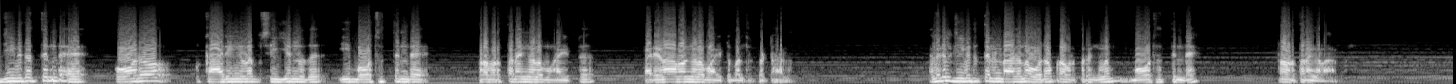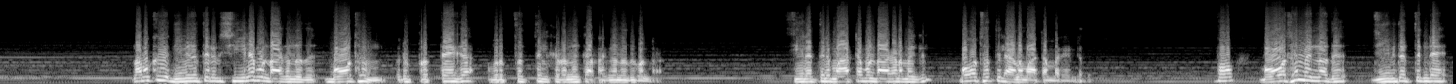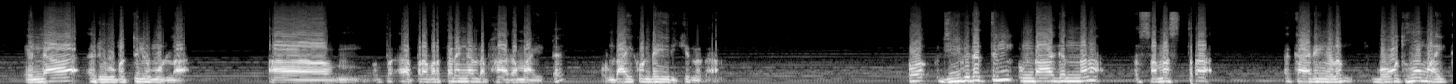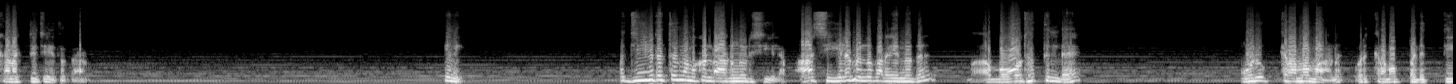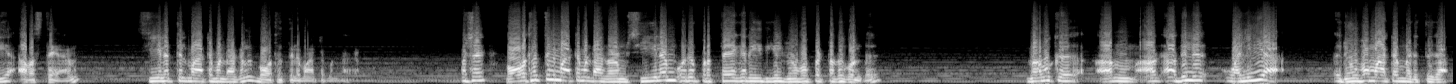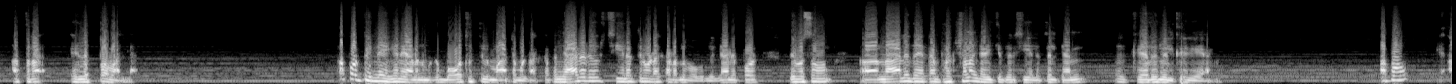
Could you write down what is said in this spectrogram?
ജീവിതത്തിന്റെ ഓരോ കാര്യങ്ങളും ചെയ്യുന്നത് ഈ ബോധത്തിന്റെ പ്രവർത്തനങ്ങളുമായിട്ട് പരിണാമങ്ങളുമായിട്ട് ബന്ധപ്പെട്ടാണ്. അല്ലെങ്കിൽ ജീവിതത്തിൽ ഉണ്ടാകുന്ന ഓരോ പ്രവർത്തനങ്ങളും ബോധത്തിന്റെ പ്രവർത്തനങ്ങളാണ്. നമുക്ക് ജീവിതത്തിൽ ഒരു ശീലം ഉണ്ടാകുന്നത് ബോധം ഒരു പ്രത്യേക വൃത്തത്തിൽ കിടന്ന് കറങ്ങുന്നത് കൊണ്ടാണ്. ശീലത്തിൽ മാറ്റമുണ്ടാകണമെങ്കിൽ ബോധത്തിലാണ് മാറ്റം വരേണ്ടത്. അപ്പോ ബോധം എന്നത് ജീവിതത്തിന്റെ എല്ലാ രൂപത്തിലുമുള്ള പ്രവർത്തനങ്ങളുടെ ഭാഗമായിട്ട് ഉണ്ടായിക്കൊണ്ടേയിരിക്കുന്നതാണ്. അപ്പോ ജീവിതത്തിൽ ഉണ്ടാകുന്ന സമസ്ത കാര്യങ്ങളും ബോധവുമായി കണക്ട് ചെയ്തതാണ്. ഇനി ജീവിതത്തിൽ നമുക്കുണ്ടാകുന്ന ഒരു ശീലം. ആ ശീലം എന്ന് പറയുന്നത് ബോധത്തിന്റെ ഒരു ക്രമമാണ് ഒരു ക്രമപ്പെടുത്തിയ അവസ്ഥയാണ് ശീലത്തിൽ മാറ്റമുണ്ടാകണം ബോധത്തിൽ മാറ്റമുണ്ടാകണം. പക്ഷെ ബോധത്തിൽ മാറ്റമുണ്ടാകണം ശീലം ഒരു പ്രത്യേക രീതിയിൽ രൂപപ്പെട്ടത് കൊണ്ട് നമുക്ക് അതിൽ വലിയ രൂപമാറ്റം വരുത്തുക അത്ര എളുപ്പമല്ല. അപ്പോൾ പിന്നെ എങ്ങനെയാണ് നമുക്ക് ബോധത്തിൽ മാറ്റം ഉണ്ടാക്കുക അപ്പൊ ഞാനൊരു ശീലത്തിലൂടെ കടന്നു പോകുന്നു. ഞാനിപ്പോൾ ദിവസവും നാല് നേരം ഭക്ഷണം കഴിക്കുന്ന ഒരു ശീലത്തിൽ ഞാൻ കയറി നിൽക്കുകയാണ്. അപ്പോ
